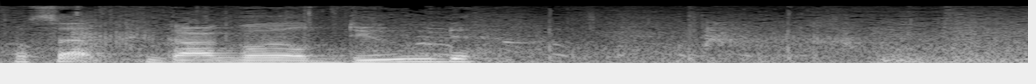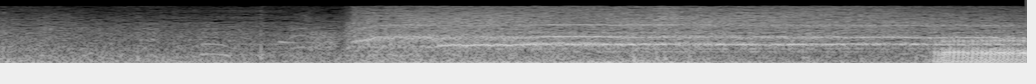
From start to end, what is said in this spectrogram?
What's up, gargoyle dude? Uh...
